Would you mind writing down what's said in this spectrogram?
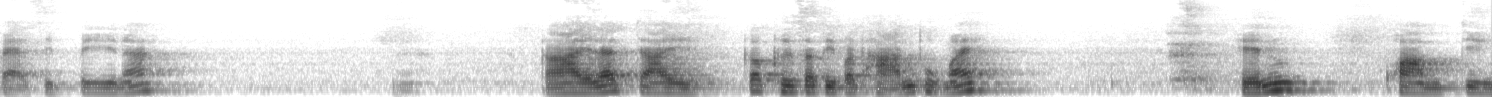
แปดสิบปีนะกายและใจก็คือสติปัฏฐานถูกไหม เห็นความจริง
